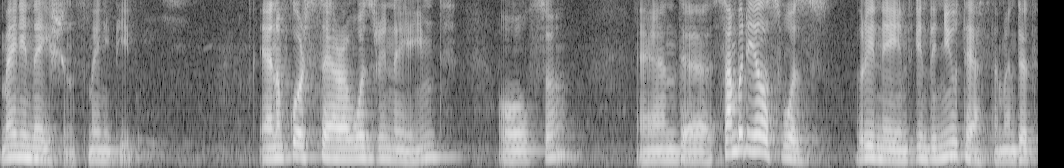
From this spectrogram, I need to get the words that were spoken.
many nations, many people. And of course, Sarah was renamed also. And uh, somebody else was renamed in the New Testament that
